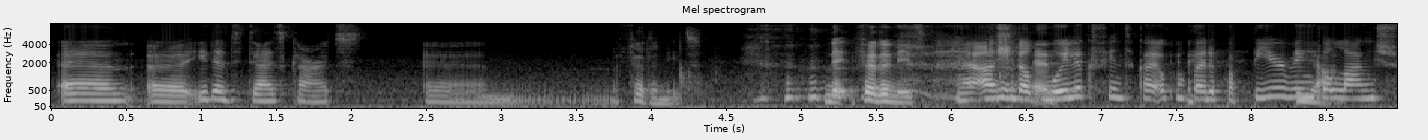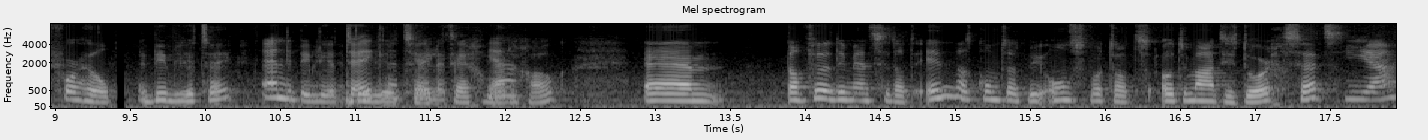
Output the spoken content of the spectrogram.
En eh, identiteitskaart. En verder niet. Nee, verder niet. Nou, als je dat En- moeilijk vindt, kan je ook nog bij de papierwinkel Ja. langs voor hulp. Een bibliotheek. En de bibliotheek, bibliotheek natuurlijk. tegenwoordig ook. Ehm, dan vullen die mensen dat in. Dat komt dat bij ons, wordt dat automatisch doorgezet. Ja,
